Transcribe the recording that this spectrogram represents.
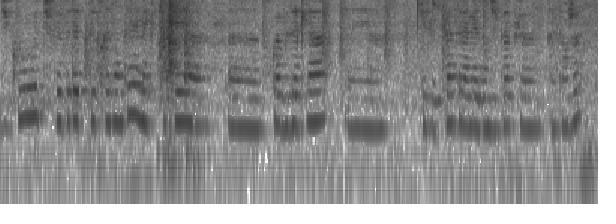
du coup, tu peux peut-être te présenter et m'expliquer pourquoi vous êtes là et qu'est-ce qui se passe à la Maison du Peuple à Saint-Josse?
